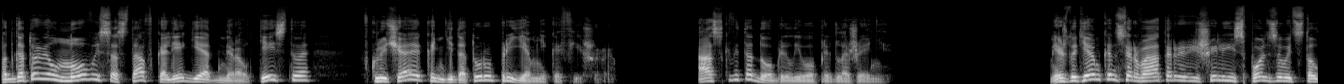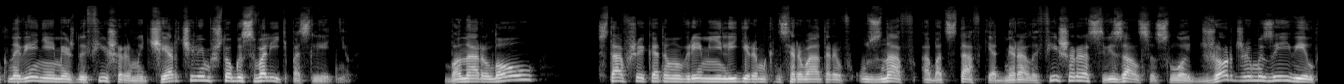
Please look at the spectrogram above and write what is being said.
подготовил новый состав коллегии Адмиралтейства, включая кандидатуру преемника Фишера. Асквит одобрил его предложение. Между тем консерваторы решили использовать столкновение между Фишером и Черчиллем, чтобы свалить последнего. Бонар Лоу, ставший к этому времени лидером консерваторов, узнав об отставке адмирала Фишера, связался с Ллойд Джорджем и заявил,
